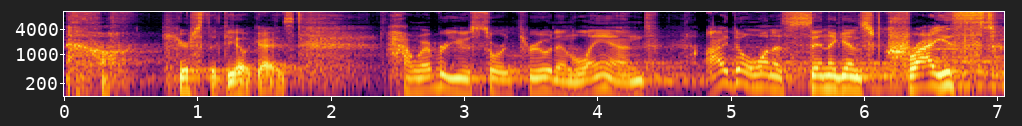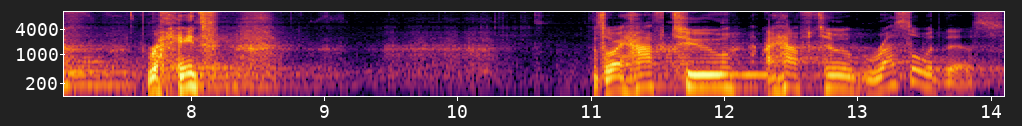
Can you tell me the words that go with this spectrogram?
Here's the deal, guys however you sort through it and land, I don't want to sin against Christ, right? And so I have to I have to wrestle with this.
